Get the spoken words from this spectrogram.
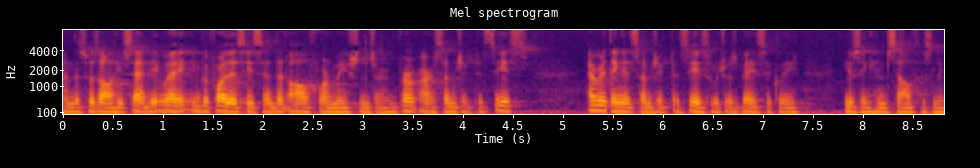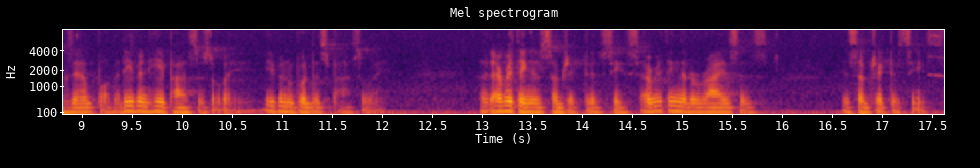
And this was all he said. He, before this, he said that all formations are, are subject to cease. Everything is subject to cease, which was basically using himself as an example, that even he passes away, even Buddhas pass away. That everything is subject to cease. Everything that arises is subject to cease.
